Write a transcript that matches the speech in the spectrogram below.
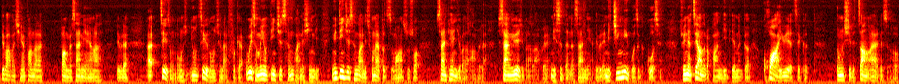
对吧？把钱放在那放个三年啊，对不对？哎，这种东西用这个东西来覆盖。为什么用定期存款的心理？因为定期存款你从来不指望是说。三天你就把它拿回来，三个月就把它拿回来，你是等了三年，对不对？你经历过这个过程，所以呢，这样子的话，你的那个跨越这个东西的障碍的时候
